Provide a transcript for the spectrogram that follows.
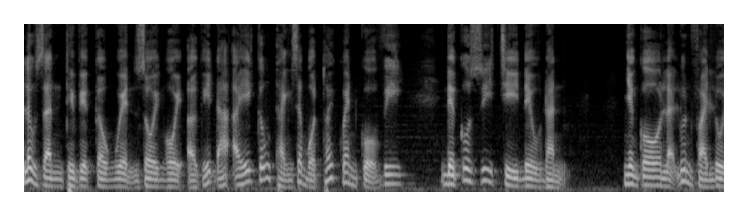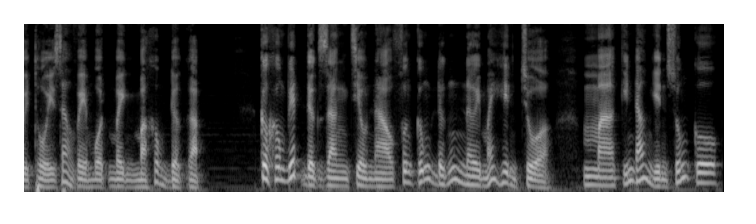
Lâu dần thì việc cầu nguyện rồi ngồi ở ghế đá ấy cũng thành ra một thói quen của Vi, để cô duy trì đều đặn. Nhưng cô lại luôn phải lùi thổi ra về một mình mà không được gặp. Cô không biết được rằng chiều nào Phương cũng đứng nơi mái hiên chùa mà kín đáo nhìn xuống cô,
